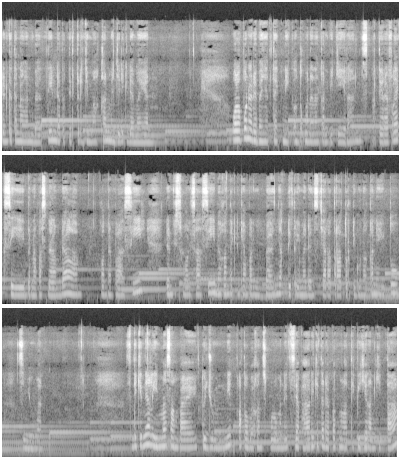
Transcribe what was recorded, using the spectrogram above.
Dan ketenangan batin dapat diterjemahkan menjadi kedamaian. Walaupun ada banyak teknik untuk menenangkan pikiran, seperti refleksi, bernapas dalam-dalam, kontemplasi, dan visualisasi, bahkan teknik yang paling banyak diterima dan secara teratur digunakan yaitu senyuman. Sedikitnya 5-7 menit atau bahkan 10 menit setiap hari kita dapat melatih pikiran kita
